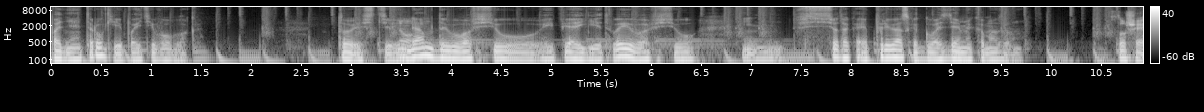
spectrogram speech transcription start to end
поднять руки и пойти в облако. То есть ну, лямбды вовсю, API Gateway вовсю. И все такая привязка гвоздями к Amazon. Слушай,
